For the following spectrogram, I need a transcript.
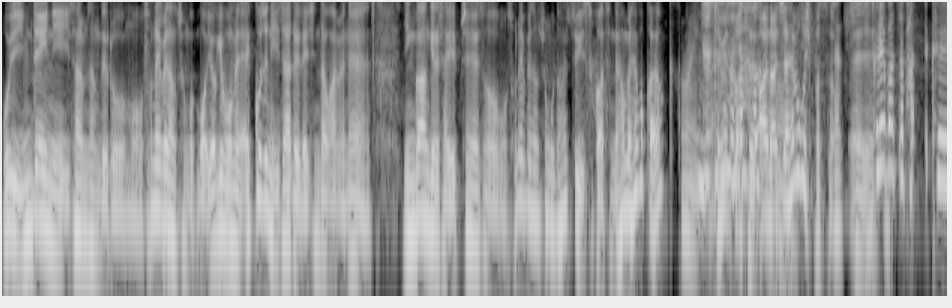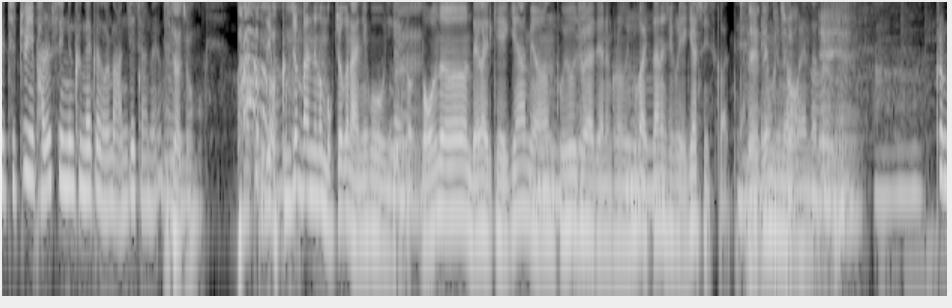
오히려 임대인이 이 사람 상대로 뭐 손해배상 청구, 뭐 여기 보면 애꿎은 이자를 내신다고 하면은 인과관계를 잘 입증해서 뭐 손해배상 청구도 할 수 있을 것 같은데 한번 해볼까요? 그러니까. 재밌을 것 같아요. 아나 진짜 해보고 싶었어. 자, 예, 예. 그래봤자 바- 그 집주인이 받을 수 있는 금액은 얼마 안 되지 않아요? 이자죠. 뭐. 아, 근데 금전 받는 건 목적은 아니고 이제 네. 너, 는 내가 이렇게 얘기하면 음. 보여줘야 되는 그런 의무가 음. 있다는 식으로 얘기할 수 있을 것 같아요. 네, 네, 내용 증명 그렇죠. 보낸다든지. 그럼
